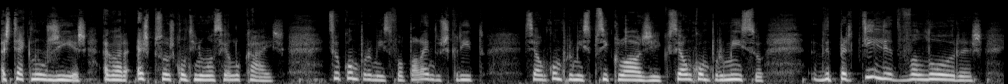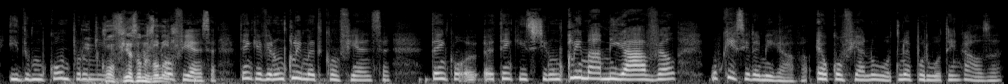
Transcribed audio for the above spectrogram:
as tecnologias. Agora, as pessoas continuam a ser locais. Se o compromisso for para além do escrito, se é um compromisso psicológico, se é um compromisso de partilha de valores e de um compromisso. E de confiança nos valores. Confiança. Tem que haver um clima de confiança, tem, eh, tem que existir um clima amigável. O que é ser amigável? É o confiar no outro, não é pôr o outro em causa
